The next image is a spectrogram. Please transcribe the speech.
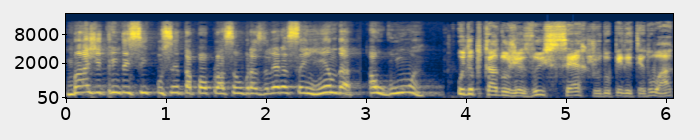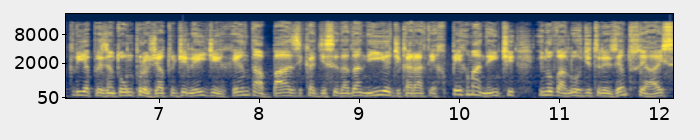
Mais de 35% da população brasileira sem renda alguma. O deputado Jesus Sérgio, do PDT do Acre, apresentou um projeto de lei de renda básica de cidadania de caráter permanente e no valor de 300 reais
